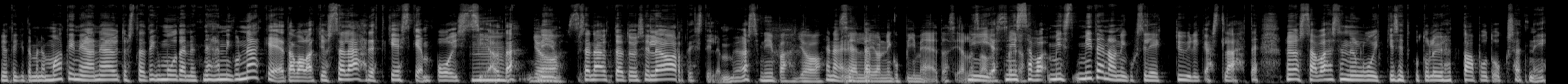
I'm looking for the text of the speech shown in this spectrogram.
jotenkin tämmöinen matinea näytöstä jotenkin muuten, että nehän niin kuin näkee tavallaan, että jos sä lähdet kesken pois mm, sieltä, mm, niin se näyttäytyy sille artistille myös. Niinpä, joo. Ja näin, siellä että, ei ole niin kuin pimeätä siellä Niin, että missä, va, mis, miten on niin kuin tyylikästä lähteä. No jossain vaiheessa ne luikki sitten, kun tuli yhdet taputukset, niin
